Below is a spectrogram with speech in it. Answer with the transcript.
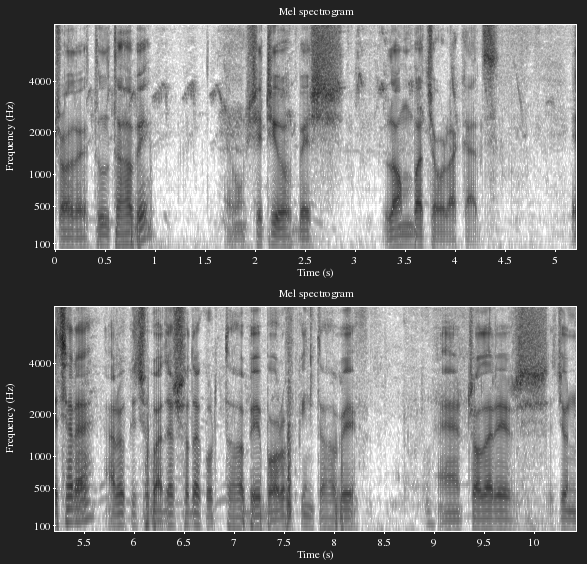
ট্রলারে তুলতে হবে এবং সেটিও বেশ লম্বা চওড়া কাজ। এছাড়া আরও কিছু বাজার সদা করতে হবে বরফ কিনতে হবে। ট্রলারের জন্য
